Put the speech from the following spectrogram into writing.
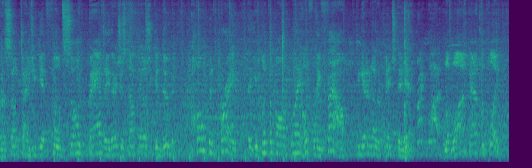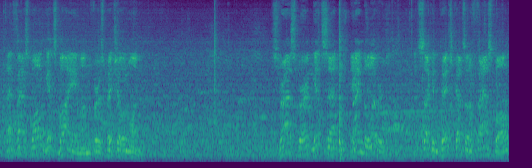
Well, sometimes you get fooled so badly, there's just nothing else you can do but hope and pray that you put the ball in play, hopefully foul, to get another pitch to hit. LeBlanc at the plate. That fastball gets by him on the first pitch, 0-1. Strasburg gets set and delivers. That second pitch cuts on a fastball,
